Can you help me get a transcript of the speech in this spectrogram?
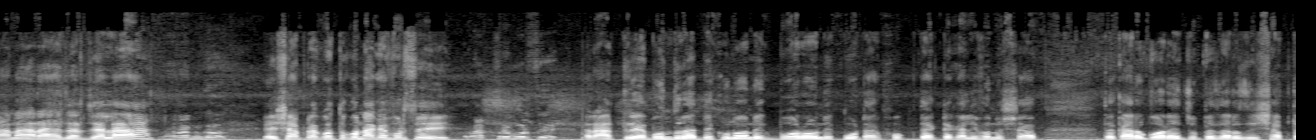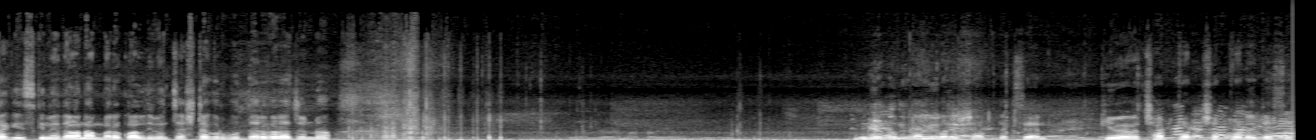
থানা আড়াই হাজার জেলা এই সাপটা কতক্ষণ আগে পড়ছে? রাত্রে বন্ধুরা দেখুন অনেক বড় অনেক মোটা ফোকতা একটা কালিফানোর সাপ। তো কারও ঘরে চোপে যারা যদি সাপ থাকে স্ক্রিনে দেওয়া নাম্বারে কল দিবেন চেষ্টা করব উদ্ধার করার জন্য। দেখুন কালিফানোর সাপ দেখছেন? কীভাবে ছটফট ছটফটাইতেছে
